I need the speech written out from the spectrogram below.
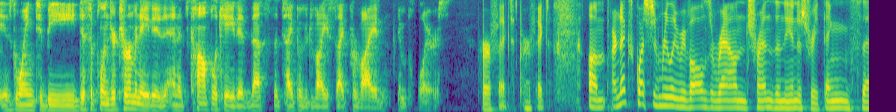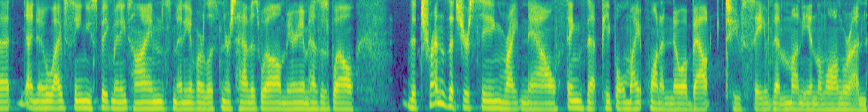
is going to be disciplined or terminated and it's complicated that's the type of advice i provide employers. Perfect, perfect. Um, our next question really revolves around trends in the industry, things that I know I've seen you speak many times, many of our listeners have as well, Miriam has as well the trends that you're seeing right now, things that people might want to know about to save them money in the long run.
